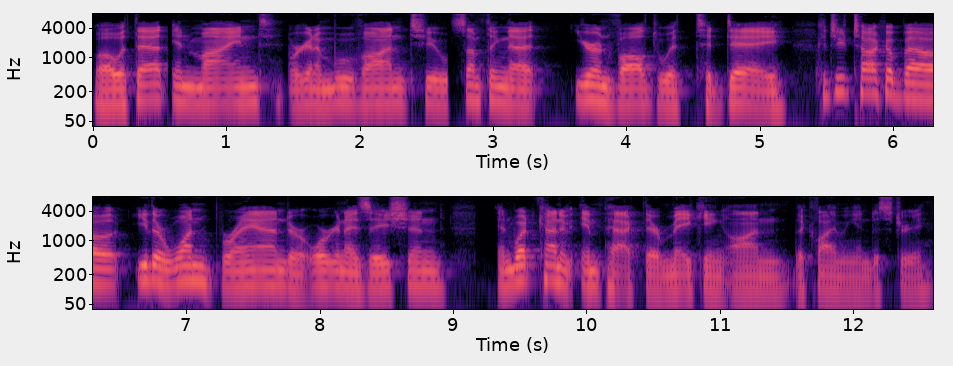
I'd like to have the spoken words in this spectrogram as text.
Well, with that in mind, we're going to move on to something that you're involved with today. Could you talk about either one brand or organization and what kind of impact they're making on the climbing industry?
